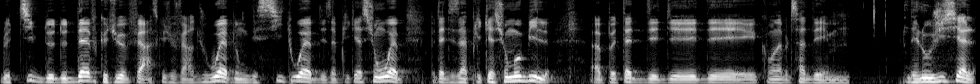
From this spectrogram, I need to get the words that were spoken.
le type de, de dev que tu veux faire. Est-ce que tu veux faire du web, donc des sites web, des applications web, peut-être des applications mobiles, euh, peut-être des, comment on appelle ça, des des logiciels.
